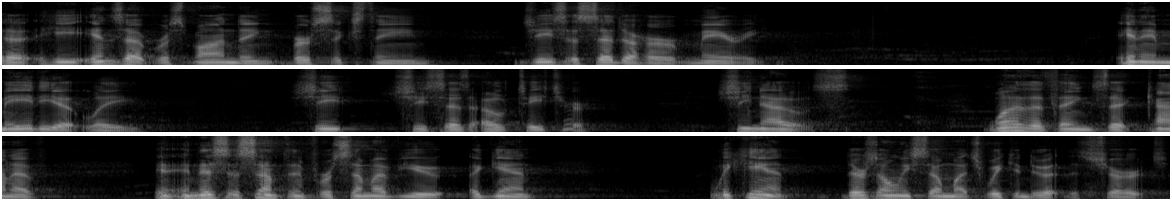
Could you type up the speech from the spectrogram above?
Uh, he ends up responding, verse 16 Jesus said to her, Mary. And immediately she, she says, Oh, teacher. She knows. One of the things that kind of, and, and this is something for some of you, again, we can't, there's only so much we can do at this church.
